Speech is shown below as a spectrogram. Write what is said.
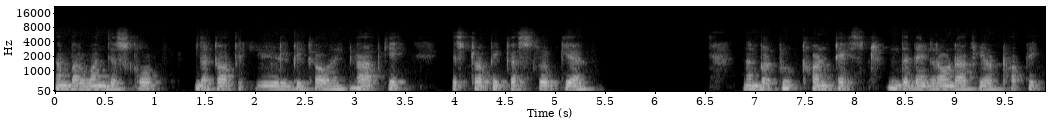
number one the scope the topic you will be covering आपके इस टॉपिक का स्कोप क्या है number two context the background of your topic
